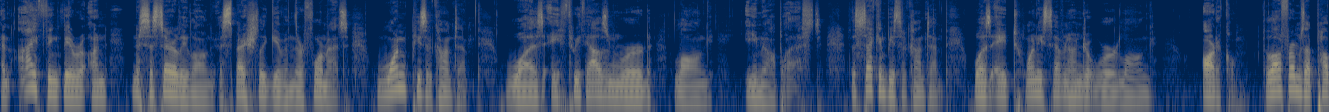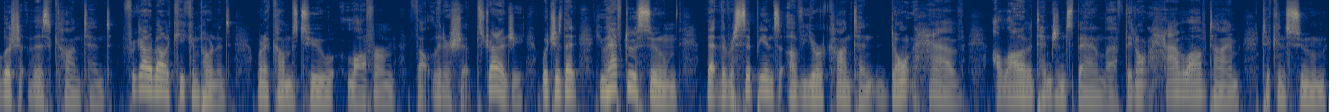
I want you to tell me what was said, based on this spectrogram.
and I think they were unnecessarily long, especially given their formats. One piece of content was a 3,000 word long email blast. The second piece of content was a 2,700 word long article. The law firms that publish this content forgot about a key component when it comes to law firm thought leadership strategy, which is that you have to assume that the recipients of your content don't have a lot of attention span left. They don't have a lot of time to consume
